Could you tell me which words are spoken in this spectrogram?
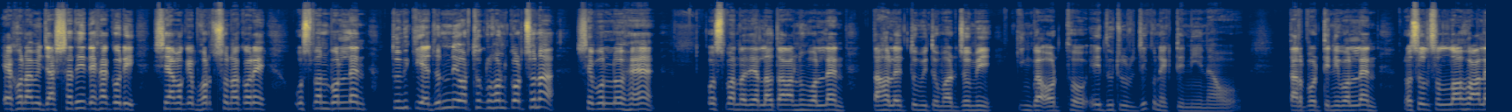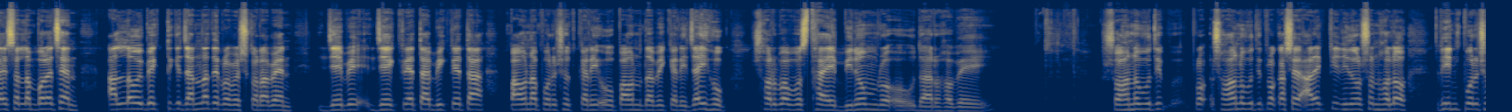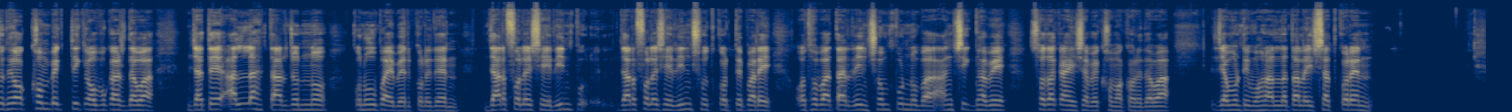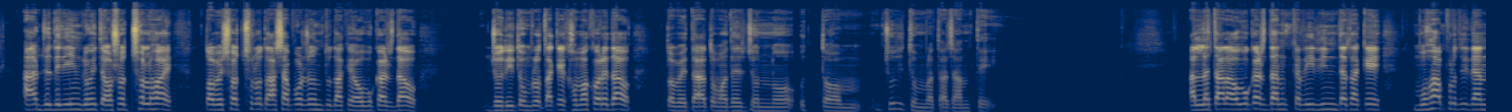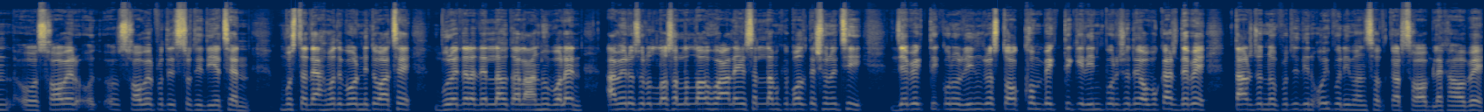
এখন আমি যার সাথেই দেখা করি, সে আমাকে ভর্ৎসনা করে। ওসমান বললেন, তুমি কি এজন্যই অর্থ গ্রহণ করছ না? সে বলল হ্যাঁ। ওসমান রাজি আল্লাহ তালাহু বললেন, তাহলে তুমি তোমার জমি কিংবা অর্থ এই দুটোর যে কোনো একটি নিয়ে নাও। তারপর তিনি বললেন, রসুল সাল্লাহ আলাইসাল্লাম বলেছেন, আল্লাহ ওই ব্যক্তিকে জান্নাতে প্রবেশ করাবেন। যে যে ক্রেতা, বিক্রেতা, পাওনা পরিশোধকারী ও পাওনা দাবিকারী যাই হোক, সর্বাবস্থায় বিনম্র ও উদার হবে। সহানুভূতি সহানুভূতি প্রকাশের আরেকটি নিদর্শন হলো ঋণ পরিশোধে অক্ষম ব্যক্তিকে অবকাশ দেওয়া, যাতে আল্লাহ তার জন্য কোনো উপায় বের করে দেন, যার ফলে সেই ঋণ যার ফলে সে ঋণ শোধ করতে পারে, অথবা তার ঋণ সম্পূর্ণ বা আংশিকভাবে সদাকা হিসাবে ক্ষমা করে দেওয়া। যেমনটি মহান আল্লাহ তালা ইরশাদ করেন, আর যদি ঋণ গ্রহীতা অসচ্ছল হয়, তবে সচ্ছলতা আসা পর্যন্ত তাকে অবকাশ দাও। যদি তোমরা তাকে ক্ষমা করে দাও, তবে তা তোমাদের জন্য উত্তম। যদি তোমরা তা জানতে আল্লাহ তালা অবকাশ দানকারী ঋণদাতাকে মহা প্রতিদান ও সবের সবের প্রতিশ্রুতি দিয়েছেন। মুস্তাদে আহমদে বর্ণিত আছে বুরাইদাল্লাহ তালা আনহু বলেন, আমি রসুল্লাহ সাল্লাহ আলাইসাল্লামকে বলতে শুনেছি, যে ব্যক্তি কোনো ঋণগ্রস্ত অক্ষম ব্যক্তিকে ঋণ পরিশোধে অবকাশ দেবে, তার জন্য প্রতিদিন ওই পরিমাণ সৎকার, সওয়াব লেখা হবে।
